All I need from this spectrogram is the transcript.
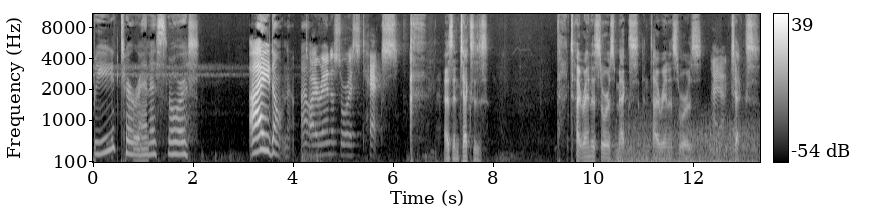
be Tyrannosaurus. I don't know. I don't Tyrannosaurus Tex. As in Texas. Tyrannosaurus Mex and Tyrannosaurus I don't Tex.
